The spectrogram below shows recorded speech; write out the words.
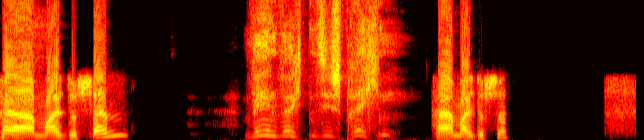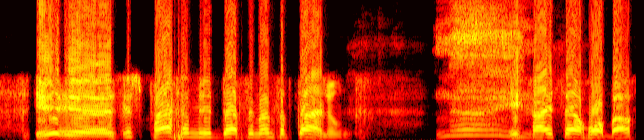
Herr Malduschen. Wen möchten Sie sprechen? Herr Malduschen. Ich, Sie sprechen mit der Finanzabteilung. Ich Nein. heiße Hober.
